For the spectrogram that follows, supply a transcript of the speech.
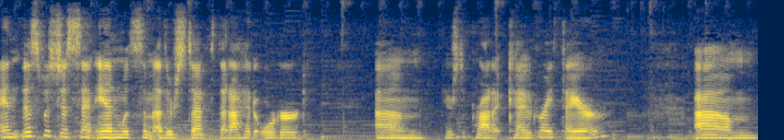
And this was just sent in with some other stuff that I had ordered. Um, here's the product code right there. Um,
